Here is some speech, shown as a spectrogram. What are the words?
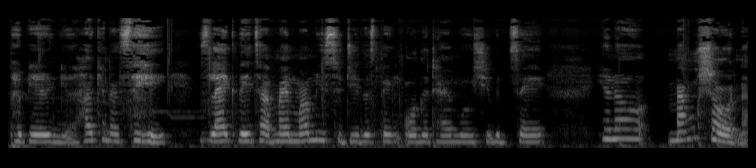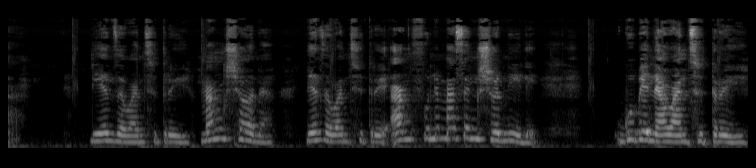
preparing you. How can i say? It's like they tell my mom used to do this thing all the time where she would say you know mangshona niyenze 1 2 3 mangshona niyenze 1 2 3 angifuni mase ngishonile kube na 1 2 3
